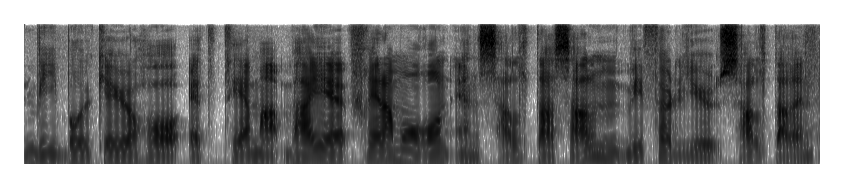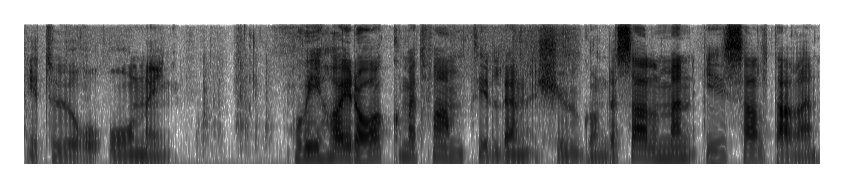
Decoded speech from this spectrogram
vi brukar ju ha ett tema varje fredag morgon, en saltarsalm. Vi följer ju saltaren i tur och ordning. Och vi har idag kommit fram till den tjugonde salmen i saltaren.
